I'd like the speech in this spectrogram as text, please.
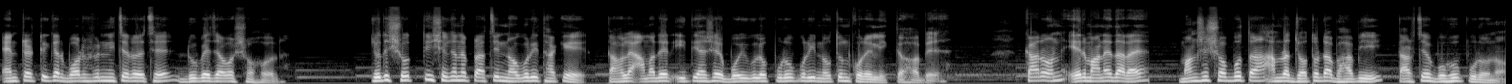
অ্যান্টার্কটিকার বরফের নিচে রয়েছে ডুবে যাওয়া শহর। যদি সত্যি সেখানে প্রাচীন নগরী থাকে, তাহলে আমাদের ইতিহাসের বইগুলো পুরোপুরি নতুন করে লিখতে হবে। কারণ এর মানে দাঁড়ায় মানুষের সভ্যতা আমরা যতটা ভাবি, তার চেয়ে বহু পুরনো।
